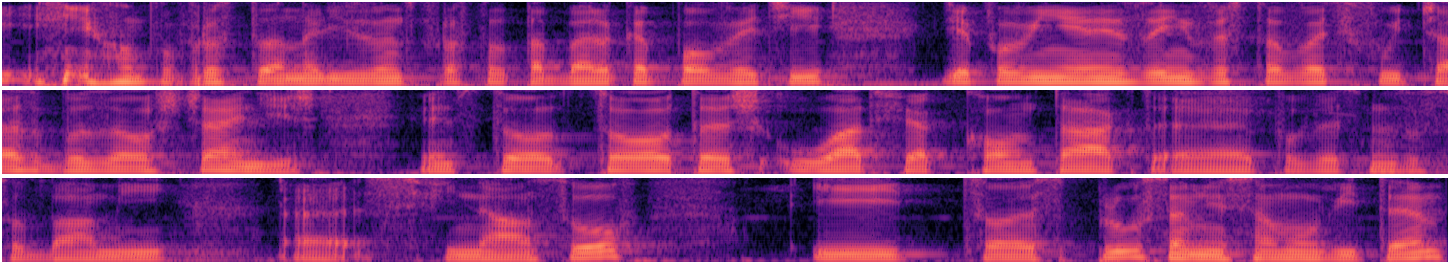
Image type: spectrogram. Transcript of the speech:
i on po prostu analizując prostą tabelkę powie ci, gdzie powinien zainwestować swój czas, bo zaoszczędzisz. Więc to, to też ułatwia kontakt e, powiedzmy z osobami e, z finansów i co jest plusem niesamowitym,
